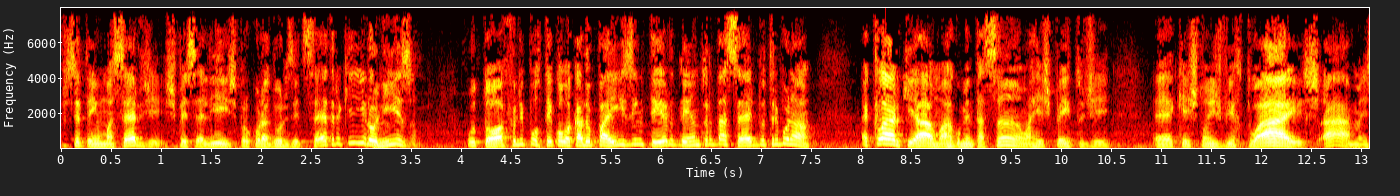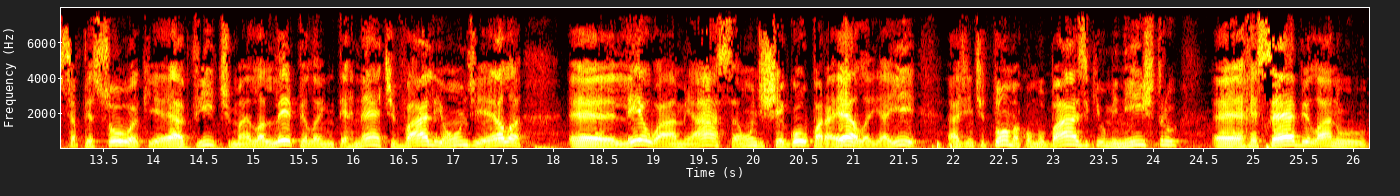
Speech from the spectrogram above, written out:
você tem uma série de especialistas, procuradores, etc., que ironizam o Toffoli por ter colocado o país inteiro dentro da sede do tribunal. É claro que há uma argumentação a respeito de é, questões virtuais. Ah, mas se a pessoa que é a vítima, ela lê pela internet, vale onde ela é, leu a ameaça, onde chegou para ela, e aí a gente toma como base que o ministro é, recebe lá no,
